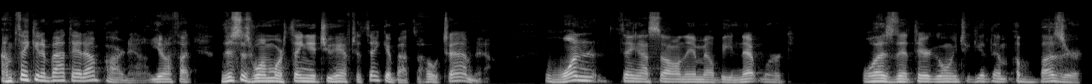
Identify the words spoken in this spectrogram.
I'm thinking about that umpire now. You know, I thought this is one more thing that you have to think about the whole time now. One thing I saw on the MLB network was that they're going to give them a buzzer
